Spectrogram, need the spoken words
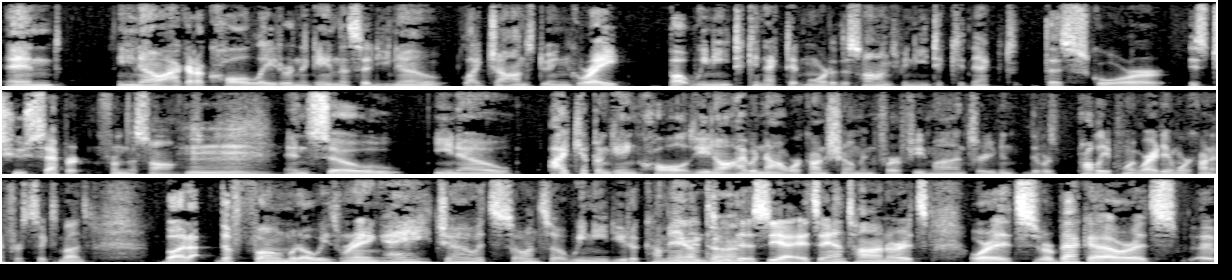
And you know, I got a call later in the game that said, "You know, like John's doing great." But we need to connect it more to the songs. We need to connect the score is too separate from the songs. And so, you know, I kept on getting calls. You know, I would not work on Showman for a few months, or even there was probably a point where I didn't work on it for six months. But the phone would always ring. Hey, Joe, it's so and so. We need you to come in and do this. Yeah, it's Anton, or it's or it's Rebecca, or it's uh,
